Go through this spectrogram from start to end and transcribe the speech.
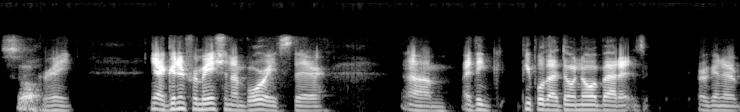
So great, yeah, good information on borates there. Um, I think people that don't know about it are gonna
